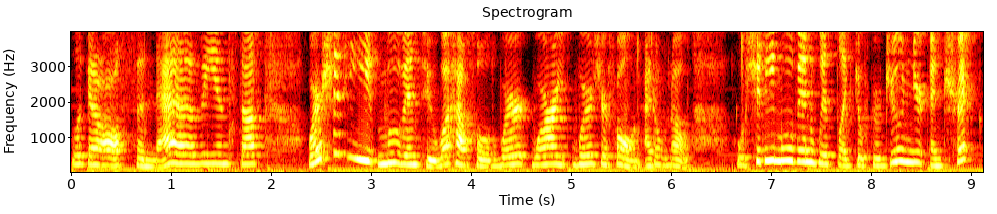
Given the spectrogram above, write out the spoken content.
Look at all snazzy and stuff. Where should he move into? What household? Where where are, where's your phone? I don't know. Well, should he move in with like Joker Jr. and Trick,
